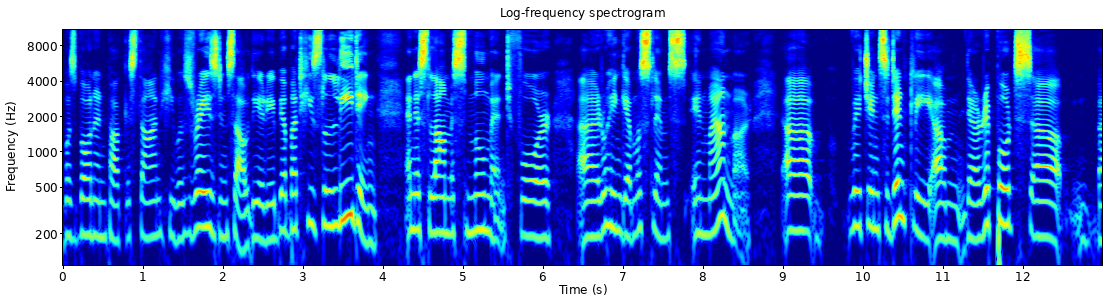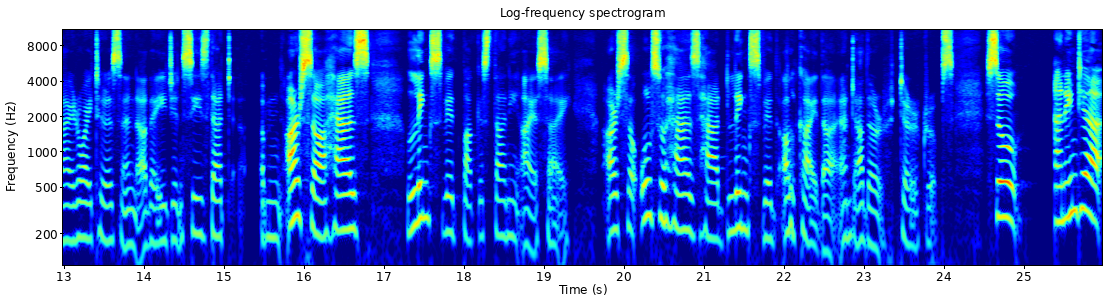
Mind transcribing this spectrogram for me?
was born in Pakistan. He was raised in Saudi Arabia, but he's leading an Islamist movement for uh, Rohingya Muslims in Myanmar. Uh, which incidentally, um, there are reports uh, by Reuters and other agencies that um, ARSA has links with Pakistani ISI. ARSA also has had links with Al Qaeda and other terror groups. So, and India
